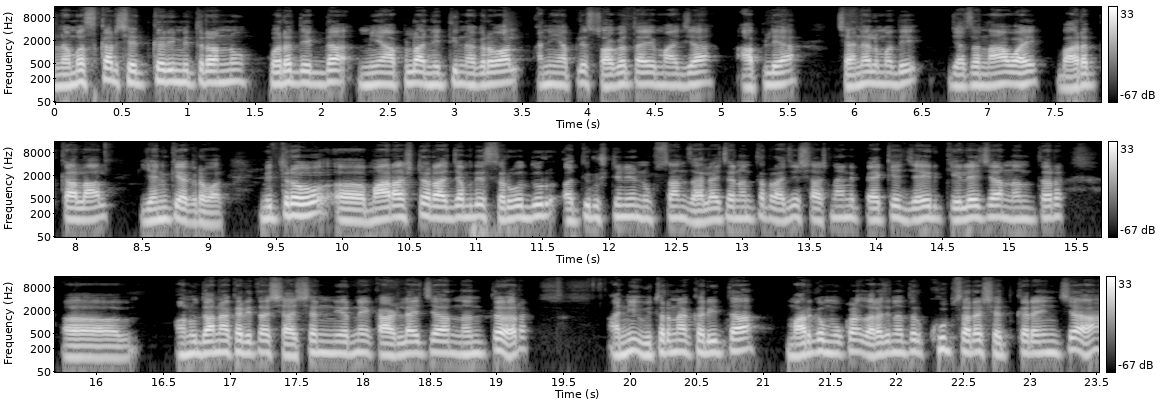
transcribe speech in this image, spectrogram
नमस्कार शेतकरी मित्रांनो. परत एकदा मी आपला नितीन अग्रवाल आणि आपले स्वागत आहे माझ्या आपल्या चॅनलमध्ये ज्याचं नाव आहे भारत का लाल एन के अग्रवाल. मित्र हो महाराष्ट्र राज्यामध्ये सर्वदूर अतिवृष्टीने नुकसान झाल्याच्यानंतर राज्य शासनाने पॅकेज जाहीर केल्याच्यानंतर अनुदानाकरिता शासन निर्णय काढल्याच्या नंतर आणि वितरणाकरिता मार्ग मोकळा झाल्याच्यानंतर खूप साऱ्या शेतकऱ्यांच्या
